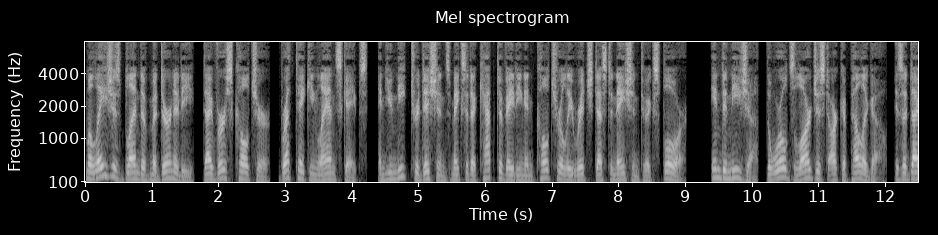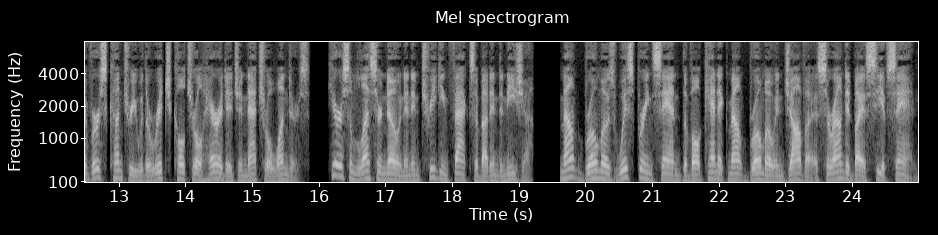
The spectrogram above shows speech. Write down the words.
Malaysia's blend of modernity, diverse culture, breathtaking landscapes, and unique traditions makes it a captivating and culturally rich destination to explore. Indonesia, the world's largest archipelago, is a diverse country with a rich cultural heritage and natural wonders. Here are some lesser-known and intriguing facts about Indonesia. Mount Bromo's Whispering Sand The volcanic Mount Bromo in Java is surrounded by a sea of sand.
